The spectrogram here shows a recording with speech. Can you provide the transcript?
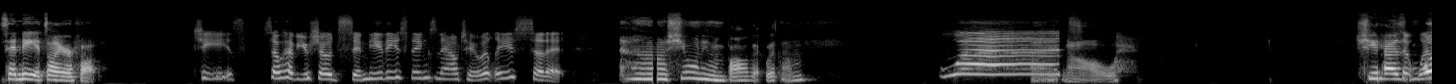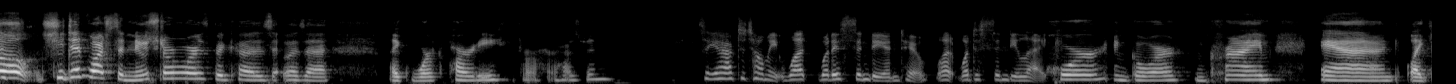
Cindy, it's all your fault. Jeez. So have you showed Cindy these things now too, at least, so that Uh, she won't even bother with them. What? know. She has So what is- well, she did watch the new Star Wars because it was a like work party for her husband. So you have to tell me what what is Cindy into? What what does Cindy like? Horror and gore and crime and like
